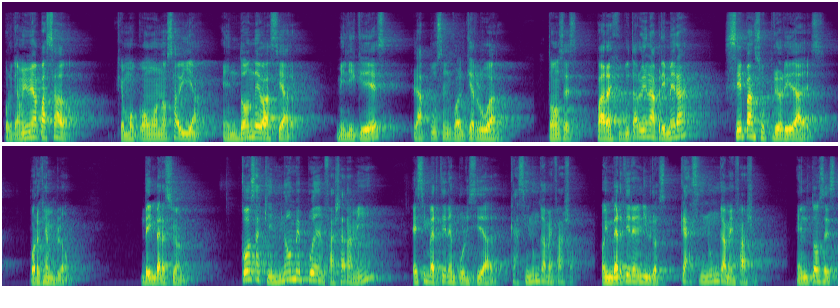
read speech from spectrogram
porque a mí me ha pasado que como, como no sabía en dónde vaciar mi liquidez, la puse en cualquier lugar. Entonces, para ejecutar bien la primera, sepan sus prioridades. Por ejemplo, de inversión. Cosas que no me pueden fallar a mí es invertir en publicidad, casi nunca me falla. O invertir en libros, casi nunca me falla. Entonces,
